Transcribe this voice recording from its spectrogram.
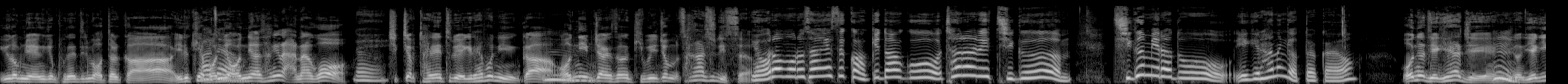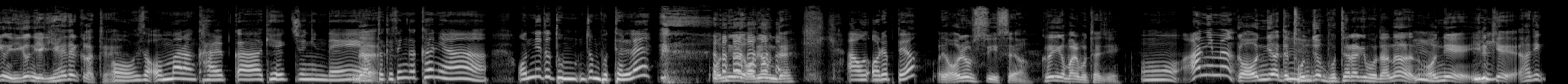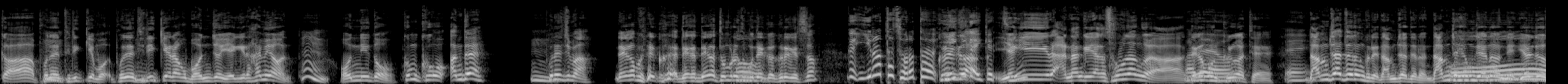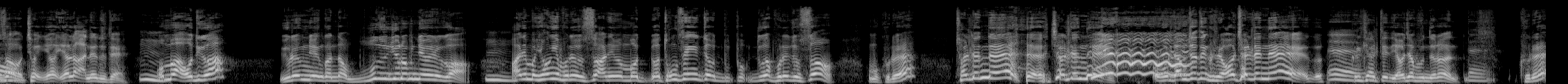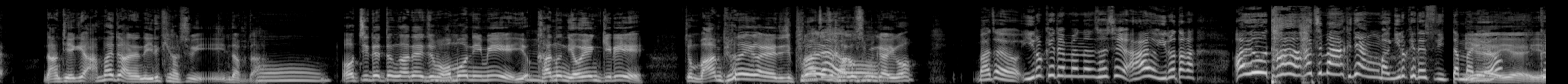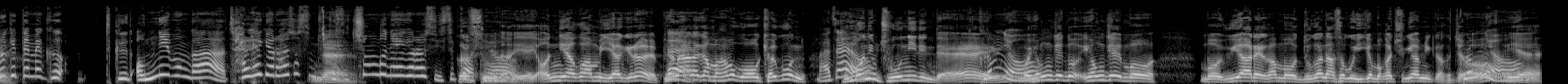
유럽 여행 좀 보내드리면 어떨까? 이렇게 맞아요. 먼저 언니와 상의를 안 하고, 네. 음. 직접 다이렉트로 얘기를 해보니까, 언니 입장에서는 기분이 좀 상할 수도 있어요. 여러모로 상했을 것 같기도 하고 차라리 지금 지금이라도 얘기를 하는 게 어떨까요? 언니한테 얘기해야지. 이건 얘기 이건 얘기해야 될 것 같아. 음. 어, 그래서 엄마랑 갈까 계획 중인데 네. 어떻게 생각하냐? 언니도 돈 좀 보탤래? 언니가 어려운데 아 어- 어렵대요? 어려울 수 있어요. 그러니까 말 못하지. 어 아니면 그러니까 언니한테 음. 돈좀 보태라기보다는 언니 이렇게 하니까 보내드릴게 뭐, 보내드릴게라고 먼저 얘기를 하면 음. 언니도 그럼 그거 안 돼. 보내지 마. 내가 보낼 거야. 내가 내가 돈 벌어서 어. 보낼 거야. 그러겠어? 그러니까 이렇다 저렇다 그러니까 얘기가 있겠지. 얘기를 안 한 게 약간 서운한 거야. 내가 보면 맞아요. 그거 같아. 네. 남자들은 그래. 남자들은 남자 오. 음. 형제는 예를 들어서 저 여- 연락 안 해도 돼. 엄마 어디가? 유럽 여행 간다. 무슨 유럽 여행을 가? 음. 아니 뭐 형이 보내줬어? 아니면 뭐, 뭐 동생이 좀 누가 보내줬어? 뭐 그래? 잘 됐네. 잘 됐네. 어, 남자들은 그래. 어, 잘 됐네. 그- 네. 그렇게 할 때 여자분들은 네. 그래? 나한테 얘기 한마디도 안 했는데 이렇게 갈 수 있나 보다. 어. 어찌됐든 간에 좀 어머님이 여- 가는 여행길이 좀 마음 편하게 가야 되지. 불안해서 맞아요. 가겠습니까, 이거? 맞아요. 이렇게 되면은 사실 아유 이러다가 아유 다 하지 마 그냥 막 이렇게 될 수 있단 말이에요. 예, 예, 예. 그렇기 때문에 그 그 언니분과 잘 해결하셨으면 네. 좋겠어요. 충분히 해결할 수 있을 것 그렇습니다. 같아요. 네. 예, 언니하고 한번 이야기를 편안하게 한번 하고 결국은 맞아요. 부모님 좋은 일인데 그럼요. 뭐 형제도 형제 뭐 뭐 위아래가 뭐 누가 나서고 이게 뭐가 중요합니까? 그죠? 그럼요. 예.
